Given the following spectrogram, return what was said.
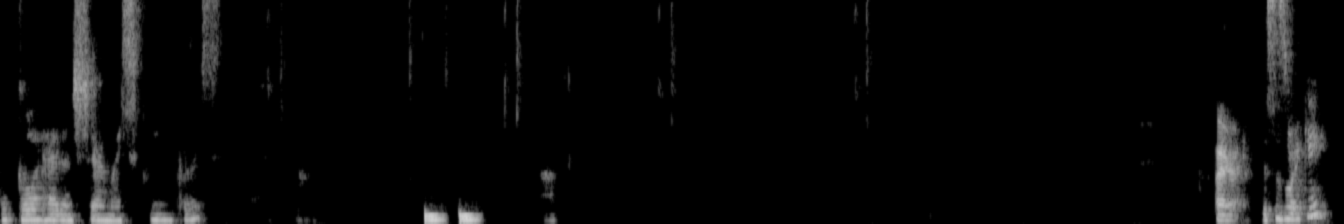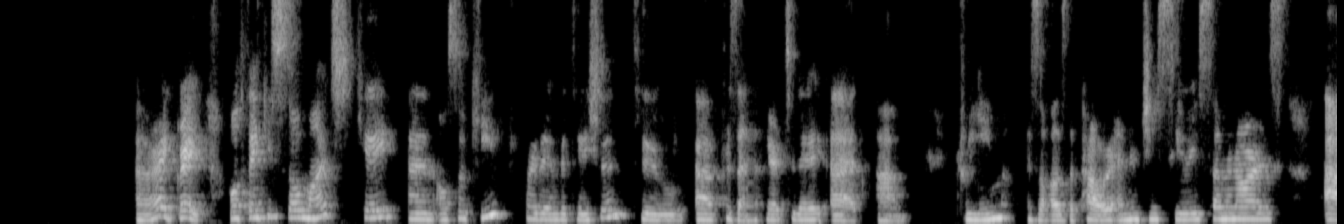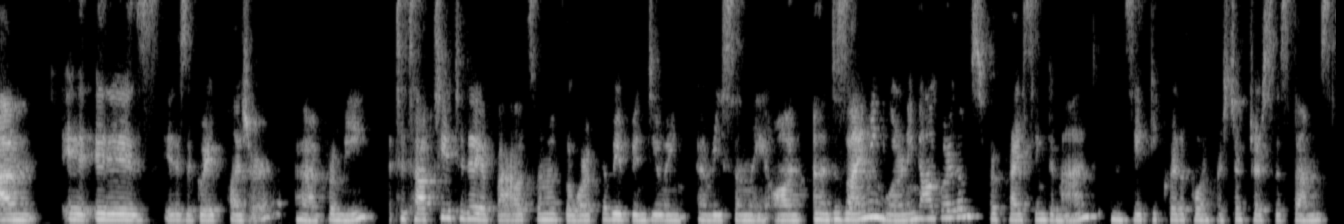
will go ahead and share my screen first. All right, this is working. All right, great. Well, thank you so much, Kate, and also Keith for the invitation to uh, present here today at um, DREAM, as well as the Power Energy Series seminars. Um, it, it, is, it is a great pleasure uh, for me to talk to you today about some of the work that we've been doing uh, recently on uh, designing learning algorithms for pricing demand in safety critical infrastructure systems.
